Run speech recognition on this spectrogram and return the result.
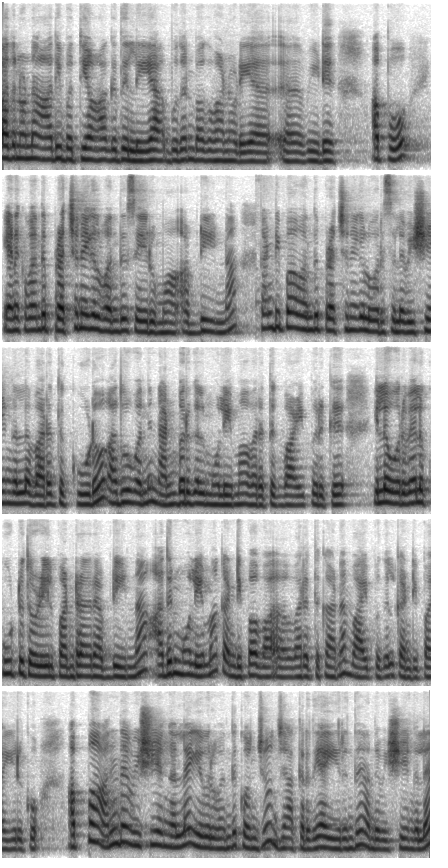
பதினொன்று ஆதிபத்தியம் ஆகுது இல்லையா? புதன் பகவானுடைய வீடு. அப்போது எனக்கு வந்து பிரச்சனைகள் வந்து சேருமா அப்படின்னா கண்டிப்பாக வந்து பிரச்சனைகள் ஒரு சில விஷயங்களில் வரத்துக்கு அதுவும் வந்து நண்பர்கள் மூலயமா வரத்துக்கு வாய்ப்பு இருக்குது இல்லை ஒருவேளை கூட்டு தொழில் பண்ணுறாரு அப்படின்னா அதன் மூலயமா கண்டிப்பாக வ வரத்துக்கான வாய்ப்புகள் கண்டிப்பாக இருக்கும். அப்போ அந்த விஷயங்களில் இவர் வந்து கொஞ்சம் ஜாக்கிரதையாக இருந்து அந்த விஷயங்களை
